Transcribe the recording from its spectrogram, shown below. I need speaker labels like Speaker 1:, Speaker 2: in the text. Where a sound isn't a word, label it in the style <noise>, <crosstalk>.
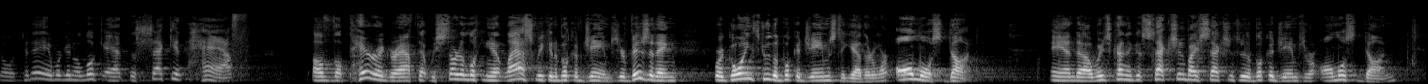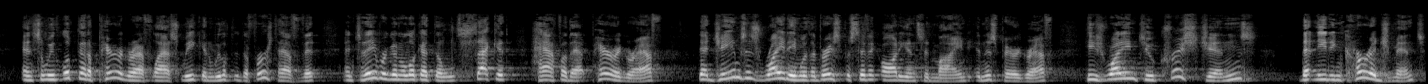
Speaker 1: So today we're going to look at the second half of the paragraph that we started looking at last week in the book of James. You're visiting, we're going through the book of James together, and we're almost done. And uh, we just kind of go section by section through the book of James, and we're almost done. And so we looked at a paragraph last week, and we looked at the first half of it, and today we're going to look at the second half of that paragraph that James is writing with a very specific audience in mind in this paragraph. He's writing to Christians that need encouragement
